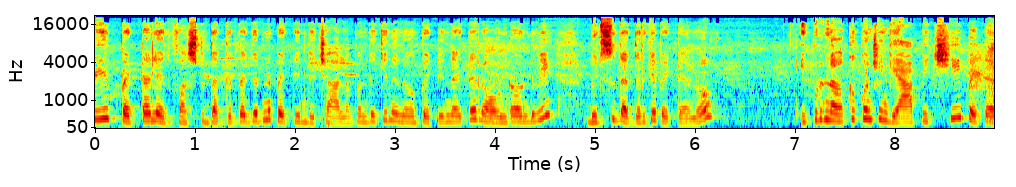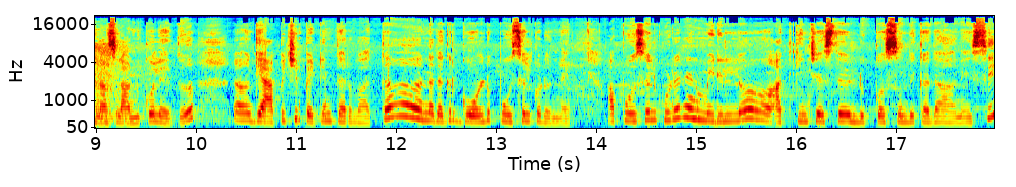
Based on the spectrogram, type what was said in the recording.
వి పెట్టలేదు. ఫస్ట్ దగ్గర దగ్గరనే పెట్టింది. చాలా మందికి నేను పెట్టింది అయితే రౌండ్ రౌండ్వి బిట్స్ దగ్గరికే పెట్టాను. ఇప్పుడు నాకు కొంచెం గ్యాప్ ఇచ్చి పెట్టాను. అసలు అనుకోలేదు. గ్యాప్ ఇచ్చి పెట్టిన తర్వాత నా దగ్గర గోల్డ్ పూసలు కూడా ఉన్నాయి. ఆ పూసలు కూడా నేను మిడిల్లో అతికించేస్తే లుక్ వస్తుంది కదా అనేసి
